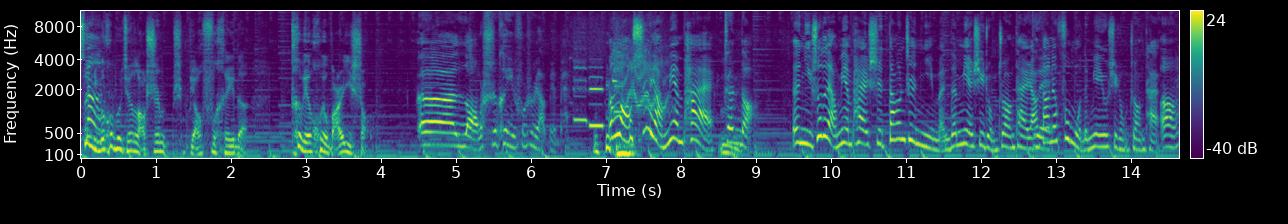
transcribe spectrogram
所以你们会不会觉得老师是比较腹黑的，特别会玩一手？呃，老师可以说是两面派，呃老师两面派，真的。呃，你说的两面派是当着你们的面是一种状态，然后当着父母的面又是一种状态。嗯，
